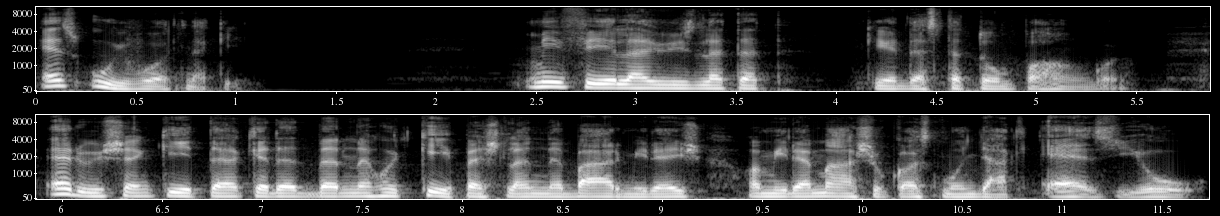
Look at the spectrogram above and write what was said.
Ez új volt neki. – Miféle üzletet? – kérdezte tompa hangon. Erősen kételkedett benne, hogy képes lenne bármire is, amire mások azt mondják, ez jó.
